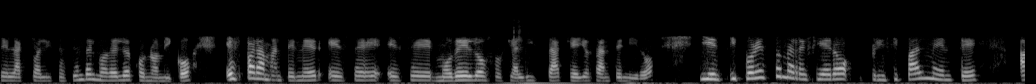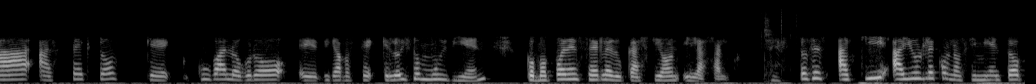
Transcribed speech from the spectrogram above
de la actualización del modelo económico es para mantener ese ese modelo socialista que ellos han tenido y, y por esto me refiero principalmente a aspectos que Cuba logró, eh, digamos que, que lo hizo muy bien, como pueden ser la educación y la salud. Entonces, aquí hay un reconocimiento,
